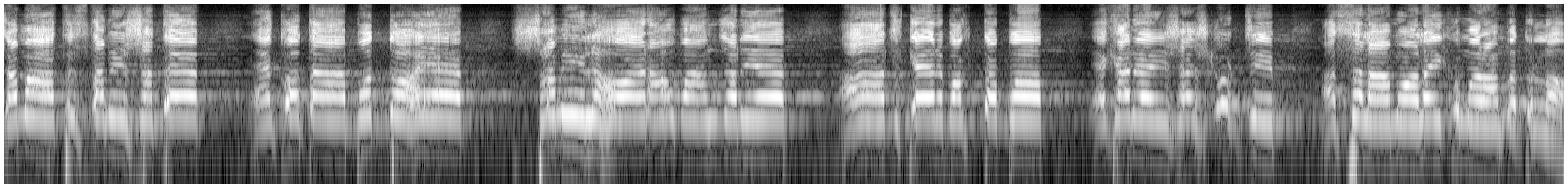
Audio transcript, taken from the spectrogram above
জামাত ইসলামীর সাথে একতাবদ্ধ হয়ে সামিল হওয়ার আহ্বান জানিয়ে আজকের বক্তব্য এখানেই শেষ করছি। আসসালামু আলাইকুম রহমতুল্লাহ।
